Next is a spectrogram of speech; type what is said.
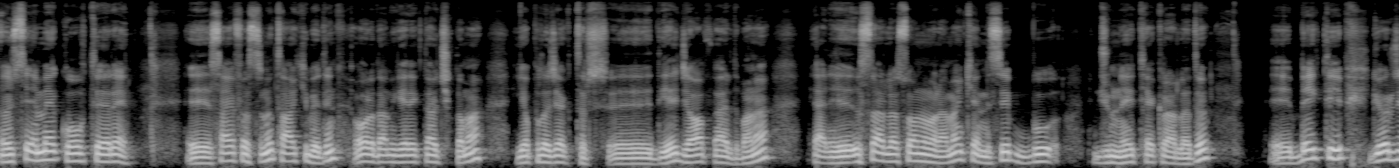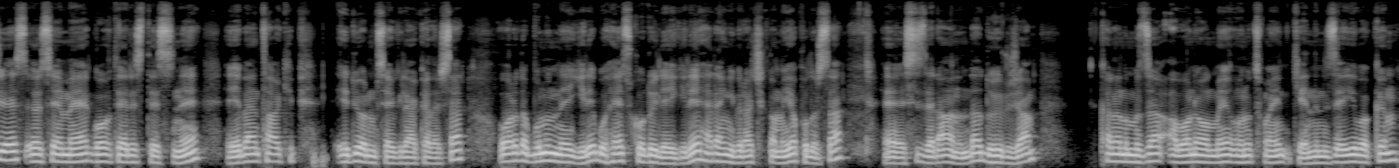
ÖSYM Gov.tr e, sayfasını takip edin. Oradan gerekli açıklama yapılacaktır e, diye cevap verdi bana. Yani ısrarla sormama rağmen kendisi bu cümleyi tekrarladı. E, bekleyip göreceğiz ÖSYM Gov.tr sitesini. Ben takip ediyorum sevgili arkadaşlar. Orada bununla ilgili bu HES kodu ile ilgili herhangi bir açıklama yapılırsa sizlere anında duyuracağım. Kanalımıza abone olmayı unutmayın. Kendinize iyi bakın.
